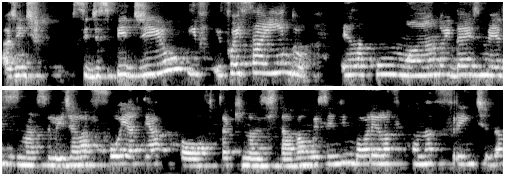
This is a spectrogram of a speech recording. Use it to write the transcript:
a gente se despediu e, e foi saindo ela com um ano e dez meses, Marceleide, ela foi até a porta que nós estávamos indo embora e ela ficou na frente da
